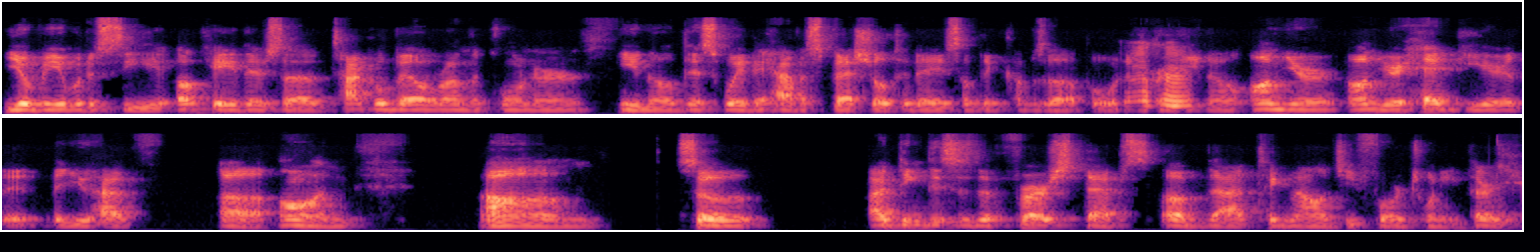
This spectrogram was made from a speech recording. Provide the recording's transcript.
you'll be able to see, okay, there's a Taco Bell around the corner, you know, this way they have a special today, something comes up or whatever, Mhm. you know, on your on your headgear that, that you have uh on. Um so I think this is the first steps of that technology for 2030.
